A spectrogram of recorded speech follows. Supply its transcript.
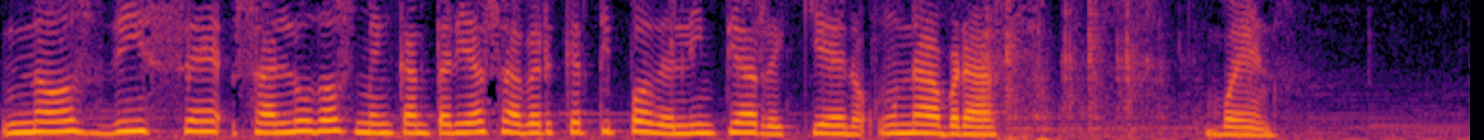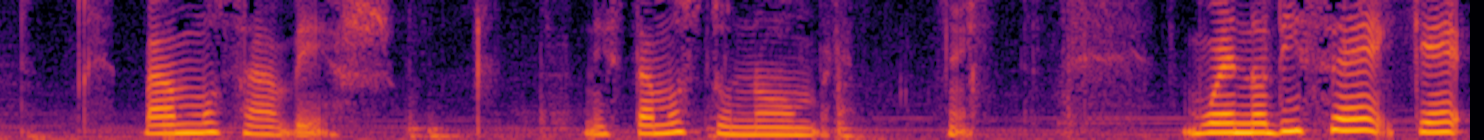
nos dice, saludos, me encantaría saber qué tipo de limpia requiero. Un abrazo. Bueno, vamos a ver. Necesitamos tu nombre. Bueno, dice que,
